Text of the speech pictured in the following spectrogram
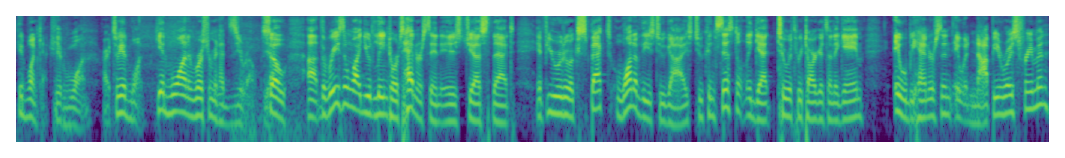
he had one catch. He had one. All right, so he had one. He had one, and Royce Freeman had zero. So uh, the reason why you'd lean towards Henderson is just that if you were to expect one of these two guys to consistently get two or three targets in a game, it would be Henderson. It would not be Royce Freeman.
